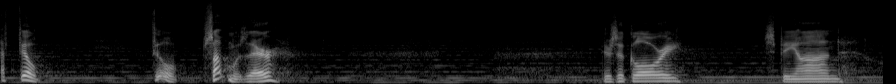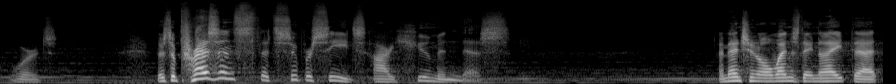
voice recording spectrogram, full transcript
I feel, feel something was there. There's a glory, it's beyond words. There's a presence that supersedes our humanness. I mentioned on Wednesday night that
